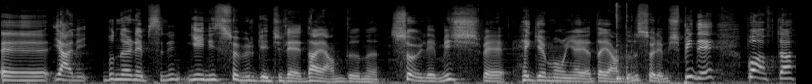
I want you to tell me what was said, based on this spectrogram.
Ee, yani bunların hepsinin yeni sömürgeciliğe dayandığını söylemiş ve hegemonyaya dayandığını söylemiş. Bir de bu hafta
